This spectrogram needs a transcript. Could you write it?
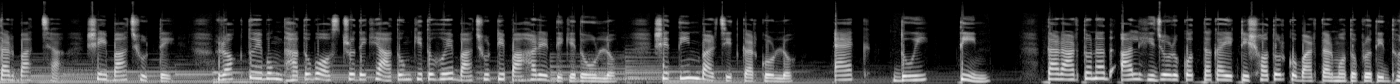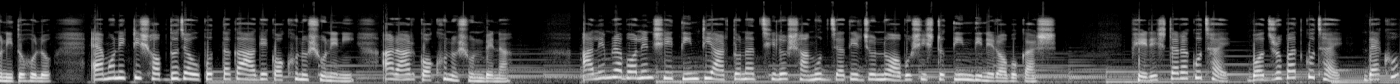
তার বাচ্চা, সেই বাছুরটে। রক্ত এবং ধাতব অস্ত্র দেখে আতঙ্কিত হয়ে বাছুরটি পাহাড়ের দিকে দৌড়ল। সে তিনবার চিৎকার করল, এক, দুই, তিন। তার আর্তনাদ আল হিজোর উপত্যকায় একটি সতর্ক বার্তার মতো প্রতিধ্বনিত হল। এমন একটি শব্দ যা উপত্যকা আগে কখনো শুনেনি আর আর কখনো শুনবে না। আলেমরা বলেন সেই তিনটি আর্তনাদ ছিল সাঙুদ জাতির জন্য অবশিষ্ট তিন দিনের অবকাশ। ফেরেশতারা কোথায়? বজ্রপাত কোথায়? দেখো,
